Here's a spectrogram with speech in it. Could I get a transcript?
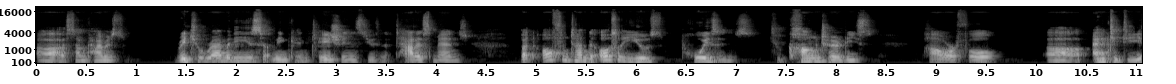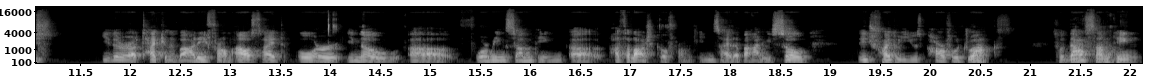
uh, sometimes ritual remedies, incantations, using the talismans, but oftentimes they also use poisons to counter these powerful uh, entities either attacking the body from outside or you know uh, forming something uh, pathological from inside the body. So they try to use powerful drugs. So that's something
